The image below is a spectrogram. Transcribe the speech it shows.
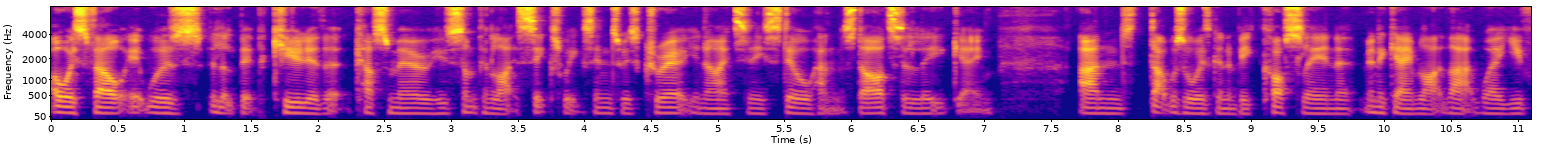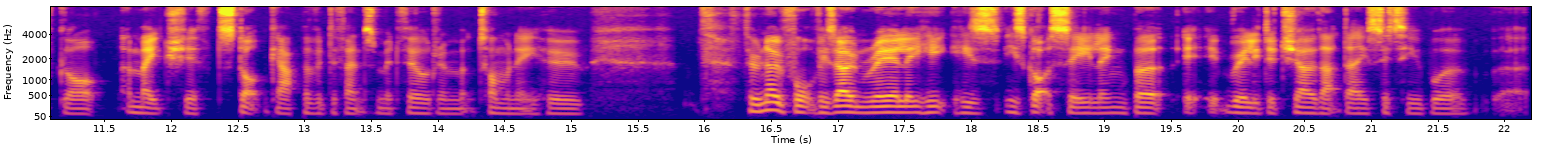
I always felt it was a little bit peculiar that Casemiro, who's something like six weeks into his career at United, he still hadn't started a league game, and that was always going to be costly in a in a game like that where you've got a makeshift stopgap of a defensive midfielder in McTominay who through no fault of his own, really. He he's he's got a ceiling, but it, it really did show that day City were uh,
